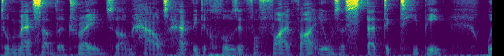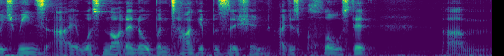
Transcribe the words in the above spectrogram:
to mess up the trade. So I'm house happy to close it for 5 it was a static TP which means I was not an open target position. I just closed it um,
